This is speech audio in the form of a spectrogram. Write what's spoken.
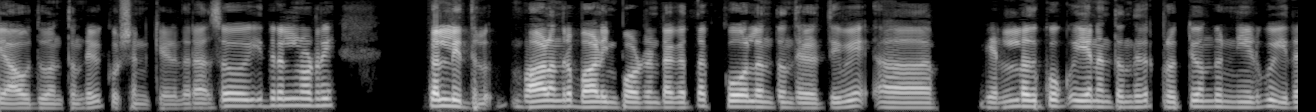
ಯಾವುದು ಅಂತಂದ್ ಹೇಳಿ ಕ್ವಶನ್ ಕೇಳಿದಾರ. ಸೊ ಇದ್ರಲ್ಲಿ ನೋಡ್ರಿ, ಕಲ್ಲಿದ್ದಲು ಬಹಳ ಅಂದ್ರೆ ಬಹಳ ಇಂಪಾರ್ಟೆಂಟ್ ಆಗತ್ತ. ಕೋಲ್ ಅಂತಂದ ಹೇಳ್ತೀವಿ. ಆ, ಎಲ್ಲದಕ್ಕೂ ಏನಂತಂದ್ರೆ ಪ್ರತಿಯೊಂದು ನೀಡ್ಗೂ ಇದ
